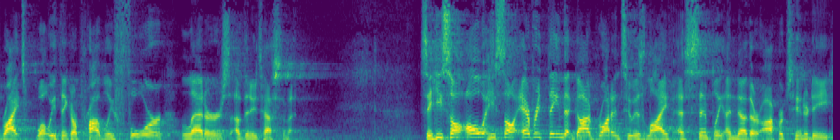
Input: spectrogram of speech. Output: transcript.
writes what we think are probably four letters of the New Testament? See, he saw, all, he saw everything that God brought into his life as simply another opportunity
